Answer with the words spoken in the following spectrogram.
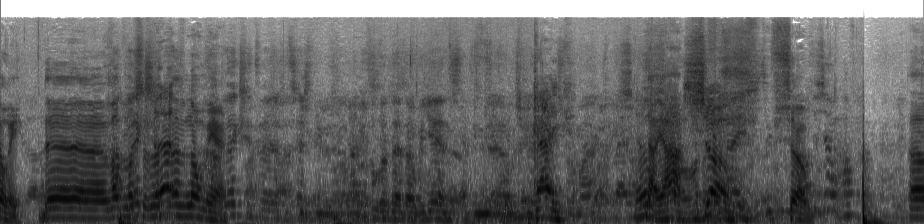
Sorry. De, wat was wat, nog meer? Lex in 2016. Je vroeg het net over Jens. eh, misschien- Kijk, Nou ja, zo. zo. Oh,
